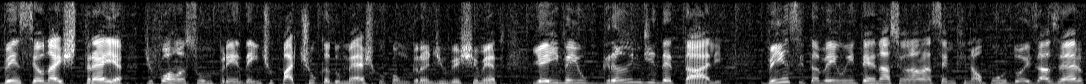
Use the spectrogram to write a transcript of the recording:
Venceu na estreia de forma surpreendente o Pachuca do México com um grande investimento. E aí veio o grande detalhe. Vence também o Internacional na semifinal por 2 a 0,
